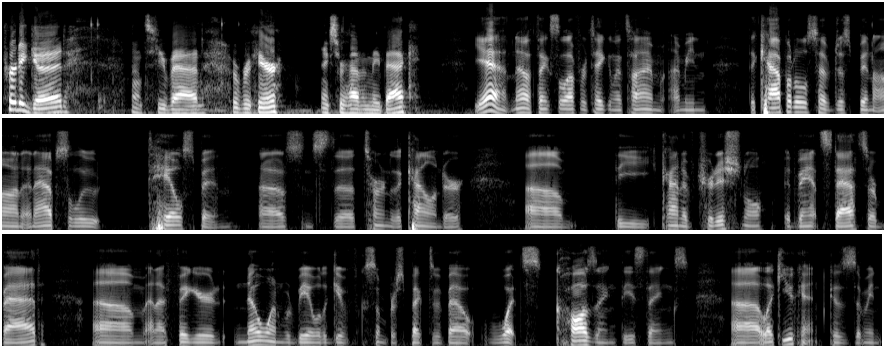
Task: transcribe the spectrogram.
Pretty good. Not too bad over here. Thanks for having me back. Yeah, no, thanks a lot for taking the time. I mean, the Capitals have just been on an absolute tailspin uh, since the turn of the calendar. Um, the kind of traditional advanced stats are bad, um, and I figured no one would be able to give some perspective about what's causing these things uh, like you can, because I mean,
